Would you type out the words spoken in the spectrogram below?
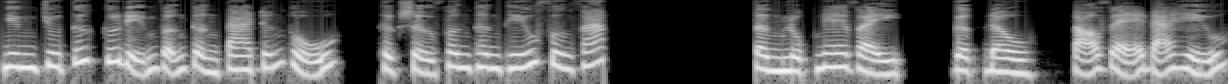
nhưng chu tước cứ điểm vẫn cần ta trấn thủ, thực sự phân thân thiếu phương pháp. Tần lục nghe vậy, gật đầu, tỏ vẻ đã hiểu.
